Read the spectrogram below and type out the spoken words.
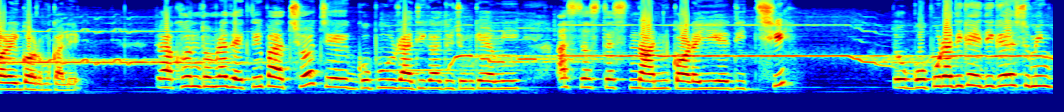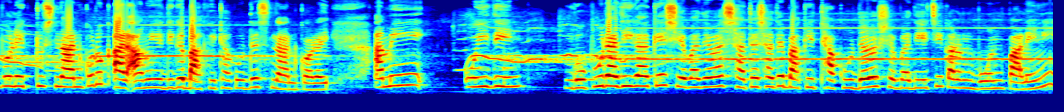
করাই গরমকালে। তো এখন তোমরা দেখতেই পাচ্ছ যে গোপুর রাধিকা দুজনকে আমি আস্তে আস্তে স্নান করাইয়ে দিচ্ছি। তো গোপুর রাধিকা এদিকে সুইমিং পুলে একটু স্নান করুক আর আমি এদিকে বাকি ঠাকুরদের স্নান করাই। আমি ওই দিন গোপুর রাধিকাকে সেবা দেওয়ার সাথে সাথে বাকি ঠাকুরদেরও সেবা দিয়েছি, কারণ বোন পারেনি।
